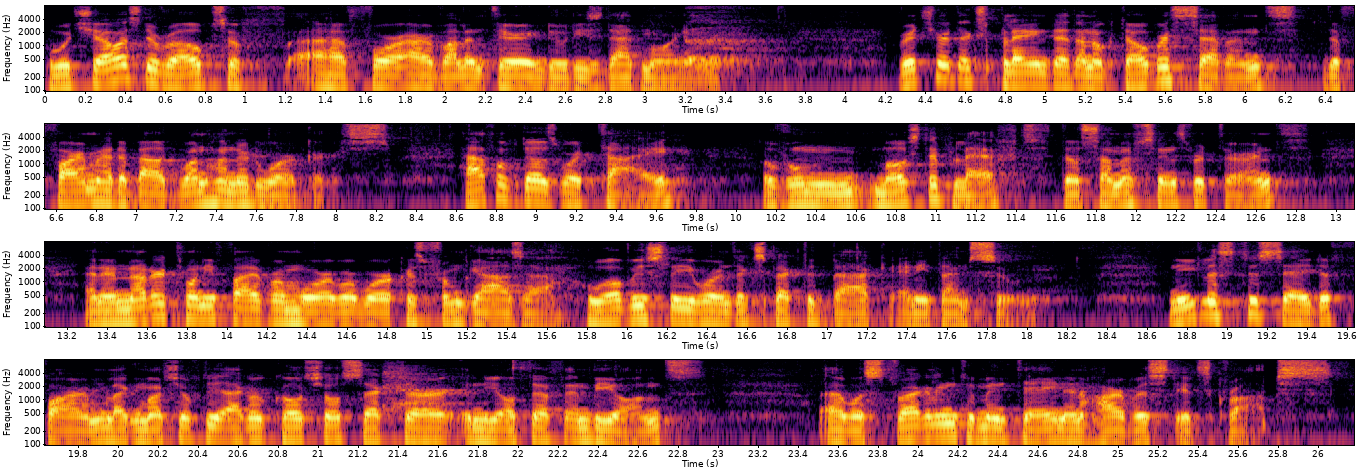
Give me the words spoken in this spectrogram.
who would show us the ropes of, uh, for our volunteering duties that morning. Richard explained that on October 7th, the farm had about 100 workers. Half of those were Thai, of whom most have left, though some have since returned, and another 25 or more were workers from Gaza, who obviously weren't expected back anytime soon. Needless to say, the farm, like much of the agricultural sector in the Otef and beyond, uh, was struggling to maintain and harvest its crops.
